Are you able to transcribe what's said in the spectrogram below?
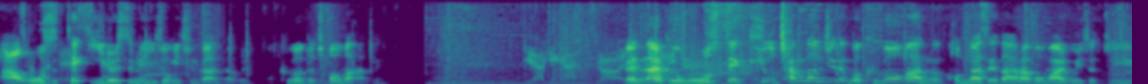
아 5스택 2를 쓰면 이속이 증가한다고요? 그건 또 처음 알았네. 맨날 그 5스택 Q 창 던지는 거 그거만 겁나 세다라고만 알고 있었지.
